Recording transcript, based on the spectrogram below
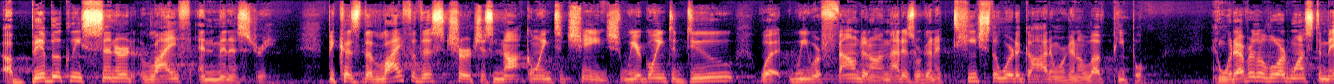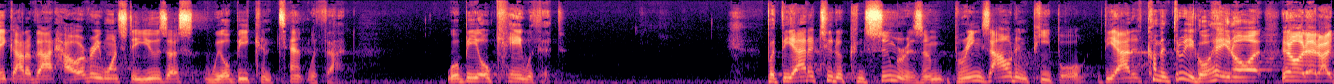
a biblically centered life and ministry. Because the life of this church is not going to change. We are going to do what we were founded on. That is, we're going to teach the Word of God and we're going to love people. And whatever the Lord wants to make out of that, however He wants to use us, we'll be content with that. We'll be okay with it. But the attitude of consumerism brings out in people the attitude coming through. You go, hey, you know what? You know what, I,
